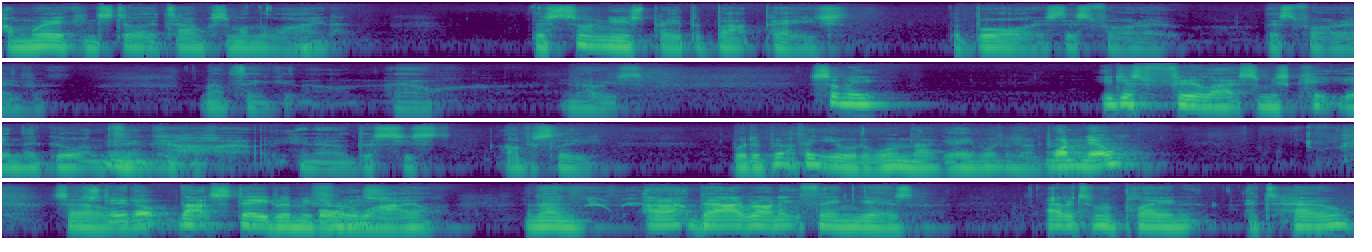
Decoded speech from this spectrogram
I'm working still at the time because I'm on the line. The Sun newspaper back page, the ball is this far out, this far over. And I'm thinking, oh no, you know, it's something, you just feel like somebody's kicked you in the gut and think, oh, you know, this is obviously, would have been, I think you would have won that game, wouldn't you? 1 0. So Stayed up. That stayed with me for a while. And then uh, the ironic thing is, Everton were playing at home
